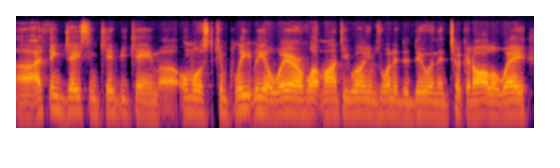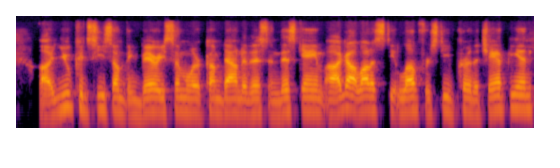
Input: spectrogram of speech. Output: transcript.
Uh, I think Jason Kidd became uh, almost completely aware of what Monty Williams wanted to do and then took it all away. Uh, you could see something very similar come down to this in this game. Uh, I got a lot of love for Steve Kerr, the champion.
